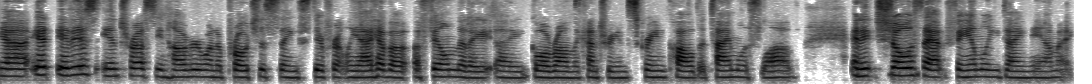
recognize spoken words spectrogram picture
Yeah, it, it is interesting how everyone approaches things differently. I have a, a film that I, I go around the country and screen called A Timeless Love, and it shows that family dynamic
